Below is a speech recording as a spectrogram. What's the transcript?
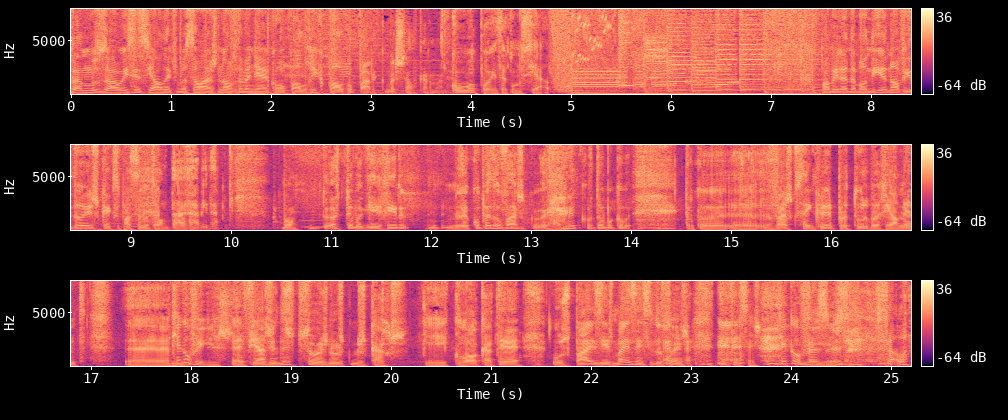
Vamos ao essencial da informação às nove da manhã com o Paulo Rico. Paulo O Parque Marechal Carmona. com o apoio da comercial. Paulo Miranda, bom dia, 9 e 2, o que é que se passa no trânsito? Está rápida. Bom, estou-me aqui a rir, mas a culpa é do Vasco. Porque uh, Vasco, sem querer, perturba realmente uh, que é que a viagem das pessoas nos, nos carros. E coloca até os pais e as mães em situações difíceis. O que é que eu mas, fiz? Já lá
